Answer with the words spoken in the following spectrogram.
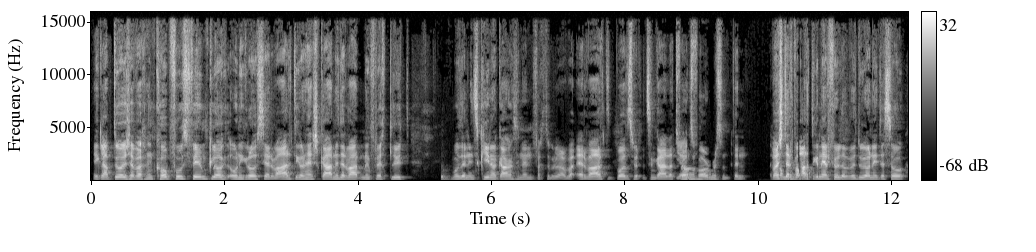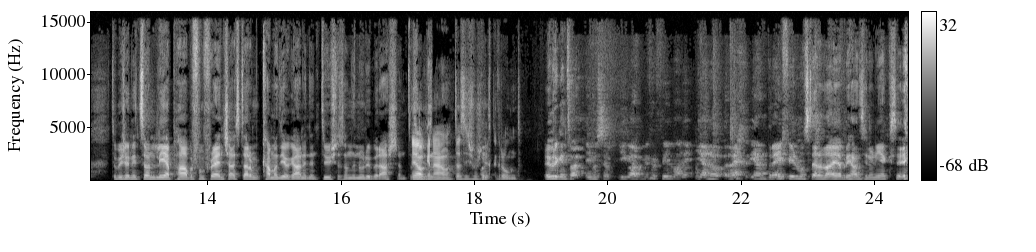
Ich glaube, du hast einfach einen Kopfhausfilm geschaut, ohne grosse Erwartungen und hast gar nicht erwartet, und vielleicht die Leute, die dann ins Kino gegangen sind, haben aber erwartet, boah, das wird jetzt ein geiler Ja. Transformers und dann, weißt du, die Erwartungen erfüllt, aber du ja nicht so, du bist ja nicht so ein Liebhaber vom Franchise, darum kann man dich ja gar nicht enttäuschen, sondern nur überraschen. Das Ja, genau, das ist wahrscheinlich der Grund. Übrigens, warte, ich muss ich glaube, wie viele Filme habe ich? Ich habe noch recht, ich habe drei Filme aus dieser Reihe, aber ich habe sie noch nie gesehen.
